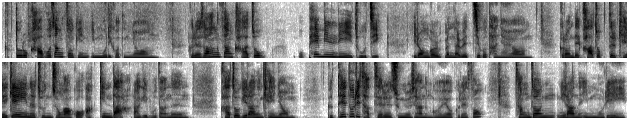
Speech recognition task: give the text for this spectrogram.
극도로 가부장적인 인물이거든요. 그래서 항상 가족, 뭐 패밀리, 조직 이런 걸 맨날 외치고 다녀요. 그런데 가족들 개개인을 존중하고 아낀다라기보다는 가족이라는 개념, 그 테두리 자체를 중요시하는 거예요. 그래서 장정이라는 인물이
